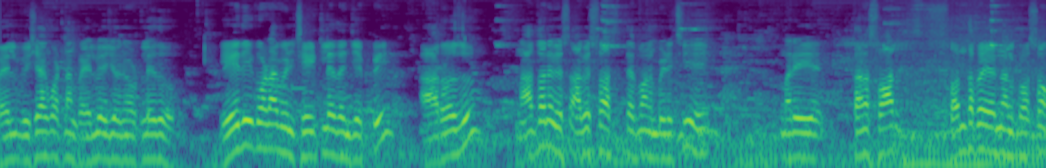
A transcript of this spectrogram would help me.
రైలు విశాఖపట్నం రైల్వే జోన్ ఇవ్వట్లేదు. ఏది కూడా వీళ్ళు చేయట్లేదని చెప్పి ఆ రోజు నాతోనే విశ్వ అవిశ్వాస తీర్మానం పిలిచి మరి తన స్వార్ సొంత ప్రయోజనాల కోసం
